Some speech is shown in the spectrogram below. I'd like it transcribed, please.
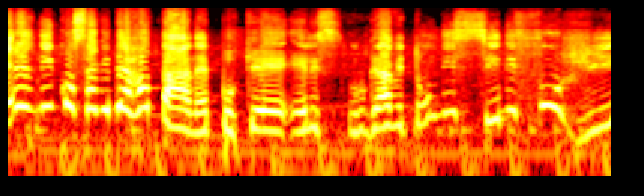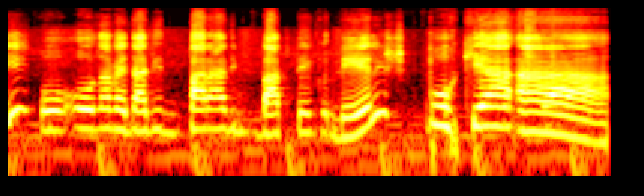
eles nem conseguem derrotar, né? Porque eles, o Graviton decide fugir, ou, ou na verdade parar de bater deles, porque a. A,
